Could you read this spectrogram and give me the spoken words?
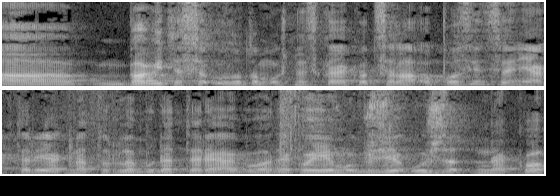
A bavíte se o tom už dneska jako celá opozice nějak tady, jak na tohle budete reagovat? Jako je že už jako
